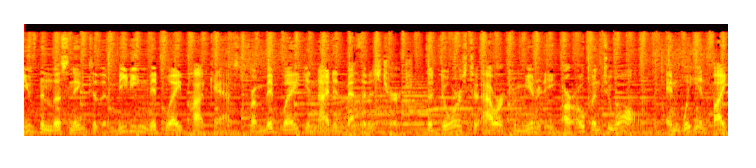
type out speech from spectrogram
You've been listening to the Meeting Midway podcast from Midway United Methodist Church. The doors to our community are open to all, and we invite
